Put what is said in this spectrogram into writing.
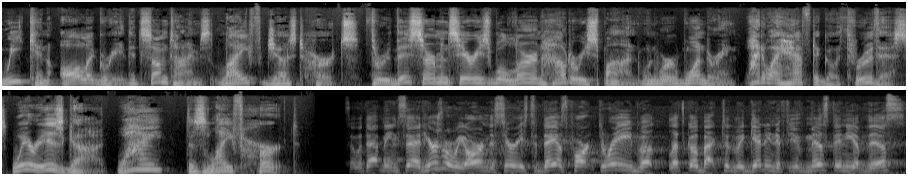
We can all agree that sometimes life just hurts. Through this sermon series, we'll learn how to respond when we're wondering, why do I have to go through this? Where is God? Why does life hurt? So, with that being said, here's where we are in the series. Today is part three, but let's go back to the beginning if you've missed any of this.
